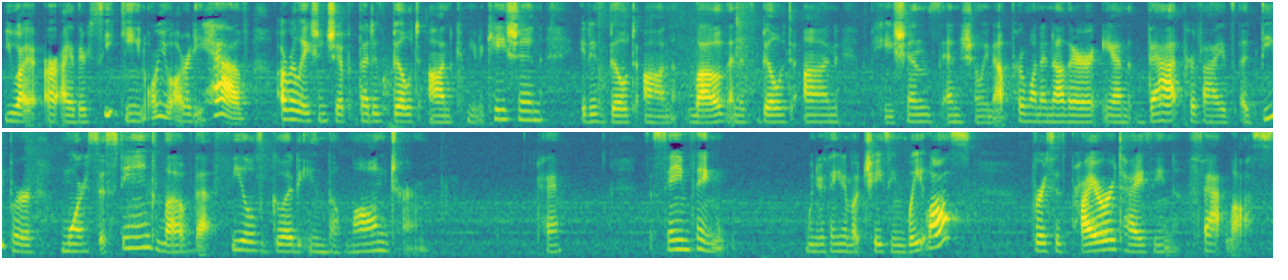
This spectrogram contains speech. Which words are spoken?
you are either seeking or you already have a relationship that is built on communication, it is built on love, and it's built on patience and showing up for one another. And that provides a deeper, more sustained love that feels good in the long term. Okay? It's the same thing when you're thinking about chasing weight loss versus prioritizing fat loss.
